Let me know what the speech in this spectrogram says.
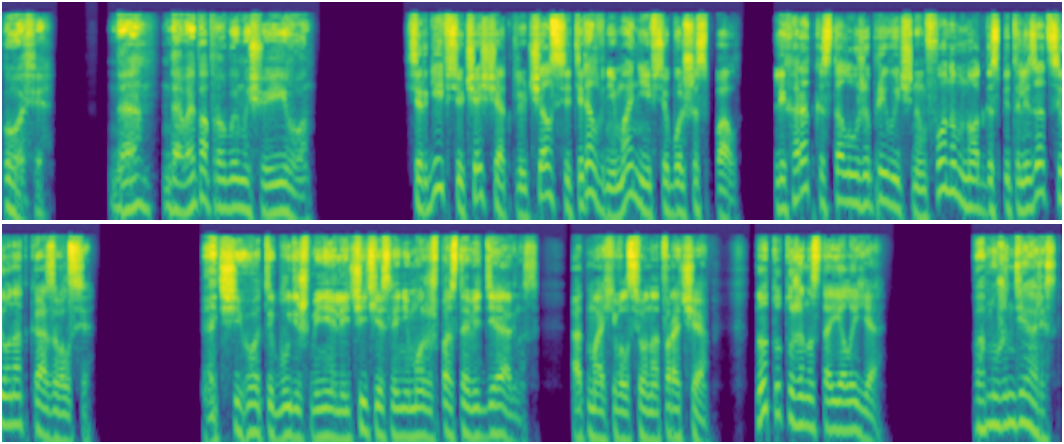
«Кофе. Да, давай попробуем еще и его». Сергей все чаще отключался, терял внимание и все больше спал. Лихорадка стала уже привычным фоном, но от госпитализации он отказывался. «От чего ты будешь меня лечить, если не можешь поставить диагноз? Отмахивался он от врача. Но тут уже настояла я. «Вам нужен диализ.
